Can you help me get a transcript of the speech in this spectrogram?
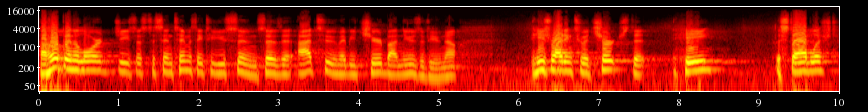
I hope in the Lord Jesus to send Timothy to you soon so that I too may be cheered by news of you. Now, he's writing to a church that he established.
